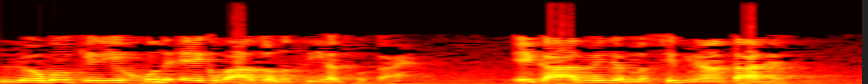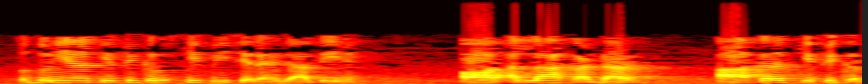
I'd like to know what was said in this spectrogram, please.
لوگوں کے لیے خود ایک واض و نصیحت ہوتا ہے۔ ایک آدمی جب مسجد میں آتا ہے تو دنیا کی فکر اس کی پیچھے رہ جاتی ہے اور اللہ کا ڈر، آخرت کی فکر،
